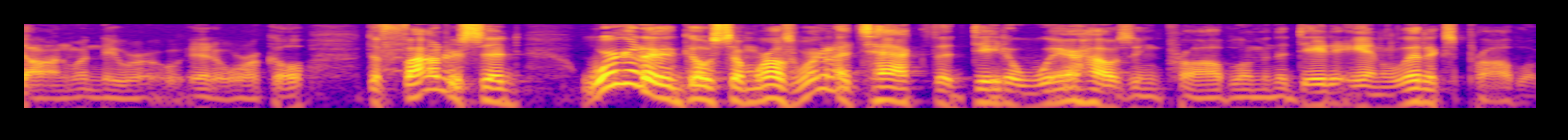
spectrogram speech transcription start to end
on when they were at Oracle, the founder said, we're going to go somewhere else. We're going to attack the data warehousing problem and the data analytics problem.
